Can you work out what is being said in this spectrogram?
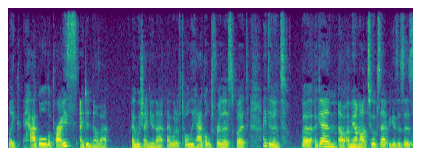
like haggle the price. I didn't know that. I wish I knew that. I would have totally haggled for this, but I didn't. But again, I mean, I'm not too upset because this is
